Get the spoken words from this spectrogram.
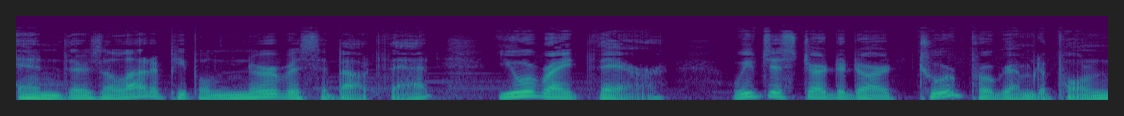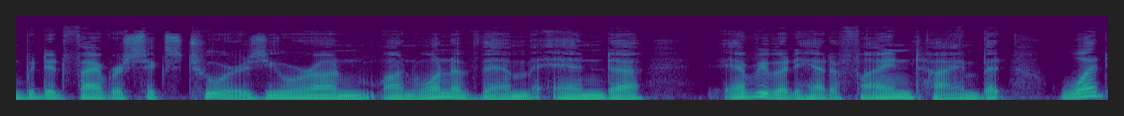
and there's a lot of people nervous about that. You were right there. We've just started our tour program to Poland. We did five or six tours. You were on, on one of them, and uh, everybody had a fine time. But what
